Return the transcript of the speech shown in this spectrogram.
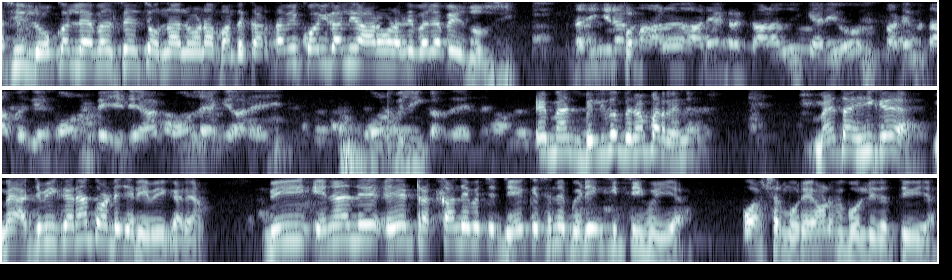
ਅਸੀਂ ਲੋਕਲ ਲੈਵਲ ਤੇ ਝੋਨਾ ਲਵਾਉਣਾ ਬੰਦ ਕਰਤਾ ਵੀ ਕੋਈ ਗੱਲ ਨਹੀਂ ਆਰ ਵਾਲਾ ਦੇ ਪਹਿਲਾਂ ਭੇਜ ਦਿਓ ਤੁਸੀਂ। ਜੀ ਜਿਹੜਾ ਮਾਲ ਆ ਰਿਹਾ ਟਰੱਕਾਂ ਵਾਲਾ ਤੁਸੀਂ ਕਹਿ ਰਹੇ ਹੋ ਤੁਹਾਡੇ ਮੁਤਾਬਕ ਇਹ ਕੌਣ ਭੇਜ ਰਿਹਾ ਕੌਣ ਲੈ ਕੇ ਆ ਰਿਹਾ ਜੀ? ਕੌਣ ਬਿਲਿੰਗ ਕਰ ਰਿਹਾ ਇਹਨਾਂ ਇਹ ਮੈਂ ਬਿੱਲੀ ਤੋਂ ਬਿਨਾਂ ਭਰ ਰਹੇ ਨੇ। ਮੈਂ ਤਾਂ ਇਹੀ ਕਿਹਾ ਮੈਂ ਅੱਜ ਵੀ ਕਹਿ ਰਿਹਾ ਤੁਹਾਡੇ ਜਰੀਏ ਵੀ ਕਹਿ ਰਿਹਾ। ਵੀ ਇਹਨਾਂ ਦੇ ਇਹ ਟਰੱਕਾਂ ਦੇ ਵਿੱਚ ਜੇ ਕਿਸੇ ਨੇ ਬਿਡਿੰਗ ਕੀਤੀ ਹੋਈ ਆ ਉਹ ਅਫਸਰ ਮੂਰੇ ਹੁਣ ਵੀ ਬੋਲੀ ਦਿੱਤੀ ਹੋਈ ਆ।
